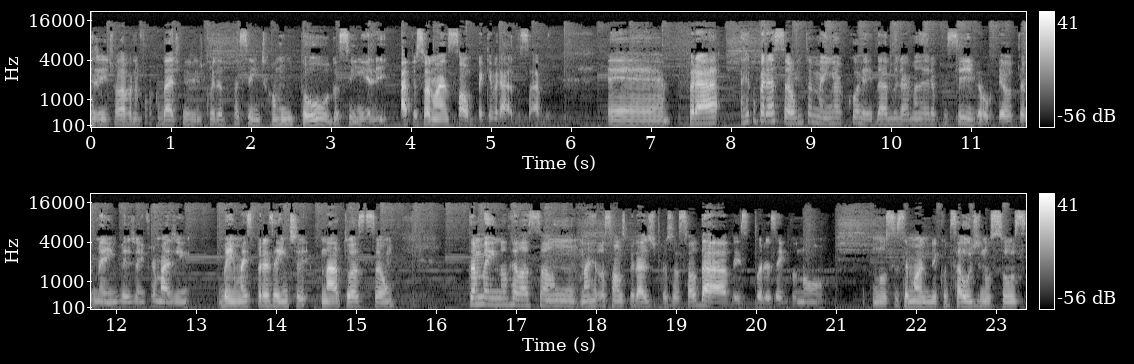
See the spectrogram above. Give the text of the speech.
a gente falava na faculdade que a gente cuida do paciente como um todo, assim, ele, a pessoa não é só um pé quebrado, sabe? É, para recuperação também ocorrer da melhor maneira possível. Eu também vejo a enfermagem bem mais presente na atuação, também no relação, na relação aos cuidados de pessoas saudáveis, por exemplo, no, no Sistema Único de Saúde, no SUS,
